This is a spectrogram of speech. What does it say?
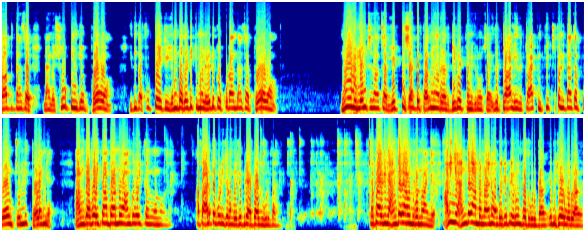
பார்த்து தான் சார் நாங்கள் ஷூட்டிங்கே போவோம். இந்த ஃபுட்டேஜ் எண்பது அடிக்கு மேலே எடுக்கக்கூடாது தான் சார் போவோம். மூணு லென்ஸ் தான் சார் எட்டு ஷாட்டு பதினாறு அதை டிவைட் பண்ணிக்கிறோம் சார். இது ட்ராலி இது ட்ராக்னு ஃபிக்ஸ் பண்ணி தான் சார் போவோம் சொல்லி தொலைங்க. அங்கே போய் தான் பண்ணுவோம் அங்கே போய் தான் பண்ணுவோம் அப்போ அடுத்த சார் உங்களுக்கு எப்படி அட்வான்ஸ் கொடுப்பாங்க எப்போ அவங்க அங்கே தான் வந்து பண்ணுவாங்க. அவங்க அங்கே தான் பண்ணுவாங்க உங்களுக்கு எப்படி ரூம் போட்டு கொடுப்பாங்க எப்படி சோறு போடுவாங்க?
